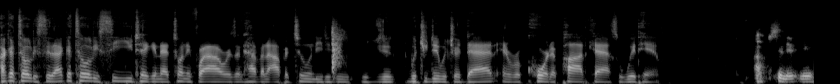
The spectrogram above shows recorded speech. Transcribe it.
I could totally see that. I could totally see you taking that 24 hours and having an opportunity to do what you did- what you did with your dad and record a podcast with him. Absolutely.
